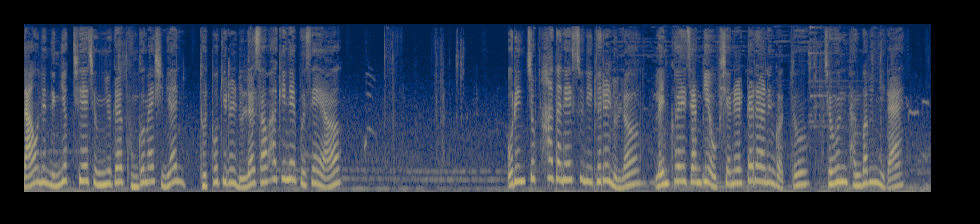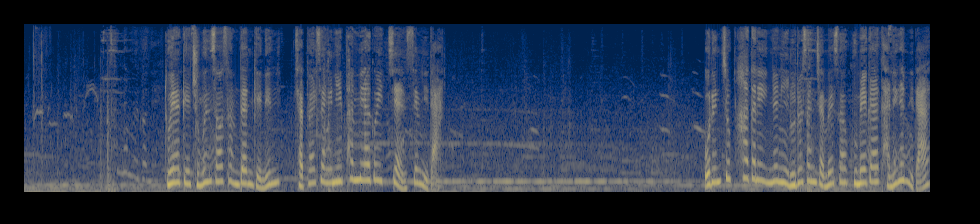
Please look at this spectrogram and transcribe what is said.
나오는 능력치의 종류가 궁금하시면 돋보기를 눌러서 확인해 보세요. 오른쪽 하단의 순위표를 눌러 ranker의 장비 옵션을 따라하는 것도 좋은 방법입니다. 도약의 주문서 3단계는 잡화상인이 판매하고 있지 않습니다. 오른쪽 하단에 있는 루루 상점에서 구매가 가능합니다.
